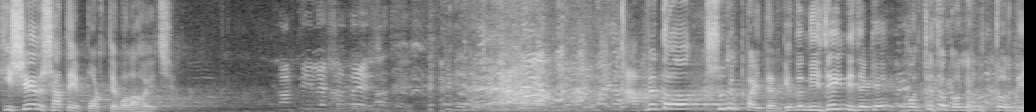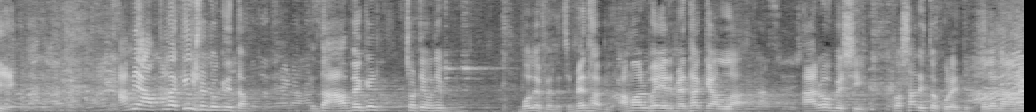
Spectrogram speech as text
কিসের সাথে পড়তে বলা হয়েছে? আপনি তো সুযোগ পাইতেন, কিন্তু নিজেই নিজেকে বঞ্চিত করলেন উত্তর দিয়ে। আমি আপনাকেই সুযোগ দিতাম, কিন্তু আবেগের চোটে উনি বলে ফেলেছে, মেধাবী। আমার ভাইয়ের মেধাকে আল্লাহ আরও বেশি প্রসারিত করে দিক বলে না আমি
